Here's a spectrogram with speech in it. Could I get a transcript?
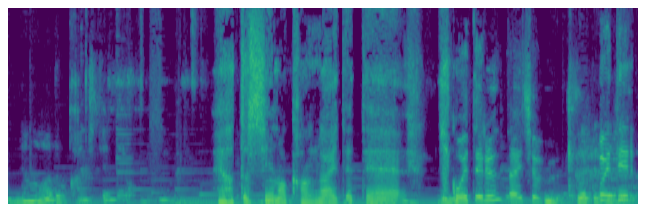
ののはどう感じてんだろう、うん。え私今考えてて聞こえてる？大丈夫、聞こえてる。聞こえてる。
